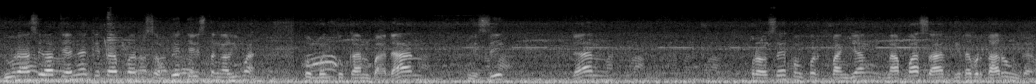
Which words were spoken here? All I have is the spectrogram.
durasi latihannya kita persempit jadi setengah lima. Pembentukan badan fisik dan proses memperpanjang napas saat kita bertarung kan.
